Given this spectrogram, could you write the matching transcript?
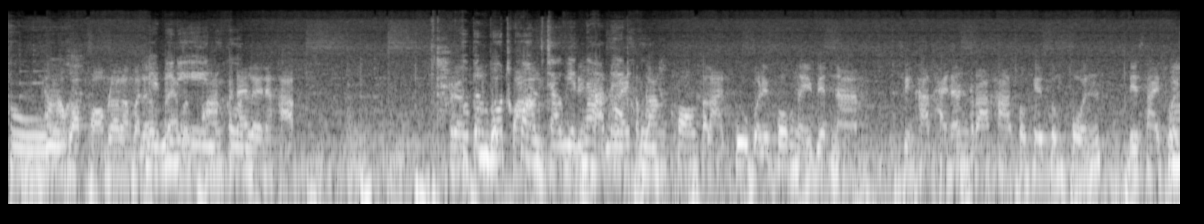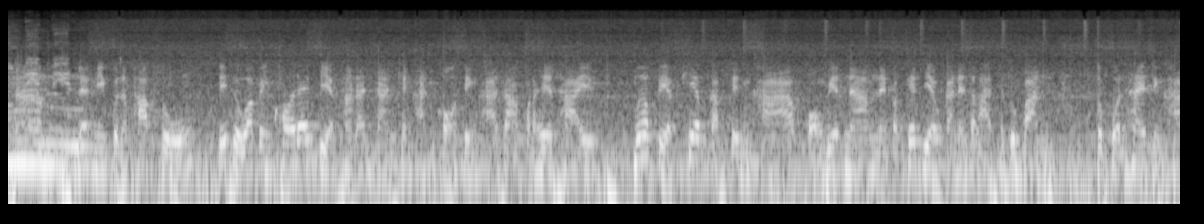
โอ้ถ้าหากว่าพร้อมแล้วเรามาเริ่มแปลบทความกันได้เลยนะครับก็เป็นบทความจากเวียดนามสินค้าไทยเลยทุกคนกำลังครองตลาดผู้บริโภคในเวียดนาม สินค้าไทยนั้นราคาสมเหตุสมผล ดีไซน์สวยงามแมนๆและมีคุณภาพสูง ที่ถือว่าเป็นข้อได้เปรียบทางด้านการแข่งขันของสินค้าจากประเทศไทย เมื่อเปรียบเทียบกับสินค้าของเวียดนามในประเภทเดียวกันในตลาดปัจจุบันสมควรให้สินค้า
